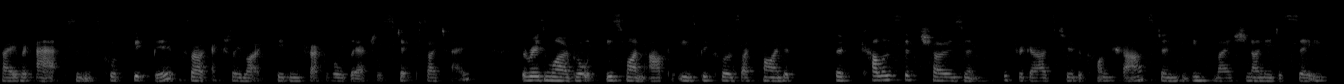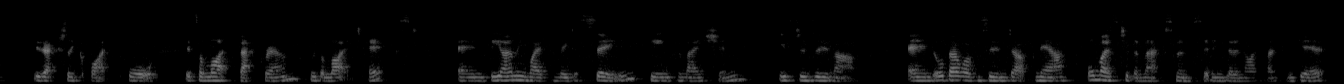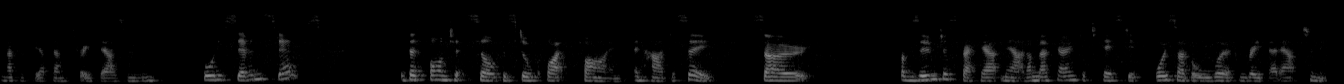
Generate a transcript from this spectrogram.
favourite apps, and it's called Fitbit because I actually like keeping track of all the actual steps I take. The reason why I brought this one up is because I find it the colours they've chosen with regards to the contrast and the information I need to see is actually quite poor. It's a light background with a light text, and the only way for me to see the information is to zoom up. And although I've zoomed up now almost to the maximum setting that an iPhone can get, and I can see I've done 3,047 steps, the font itself is still quite fine and hard to see. So I've zoomed just back out now and I'm not going to test if VoiceOver will work and read that out to me.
